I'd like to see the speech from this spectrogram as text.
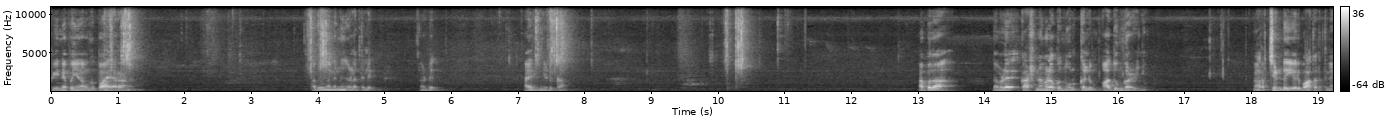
പിന്നെ പിന്നെ നമുക്ക് പയറാണ്. അതും ഇങ്ങനെ നീളത്തിൽ അതുകൊണ്ട് അരിഞ്ഞെടുക്കാം. അപ്പോൾ ഇതാ നമ്മൾ കഷ്ണങ്ങളൊക്കെ നുറുക്കലും അതും കഴിഞ്ഞു. നിറച്ചുണ്ട് ഈ ഒരു പാത്രത്തിന്.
